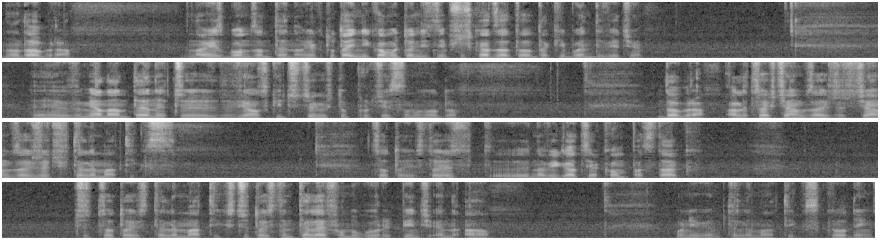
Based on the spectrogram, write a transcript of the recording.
No dobra. No jest błąd z anteną. Jak tutaj nikomu to nic nie przeszkadza, to takie błędy wiecie. Yy, Wymiana anteny, czy wiązki, czy czegoś, to prucie samochodu. Dobra, ale co chciałem zajrzeć? Chciałem zajrzeć w Telematics. Co to jest? To jest yy, nawigacja, kompas, tak? Czy co to jest Telematics? Czy to jest ten telefon u góry? 5NA. Bo nie wiem, Telematics, coding.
